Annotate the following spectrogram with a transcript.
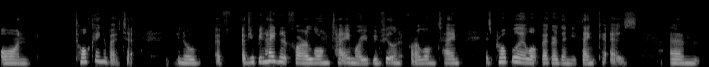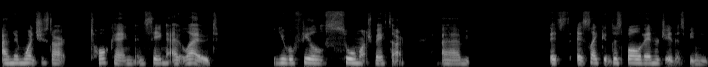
on talking about it you mm-hmm. know if if you've been hiding it for a long time or you've been feeling it for a long time it's probably a lot bigger than you think it is um, and then once you start talking and saying it out loud you will feel so much better. Um, it's it's like this ball of energy that's been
